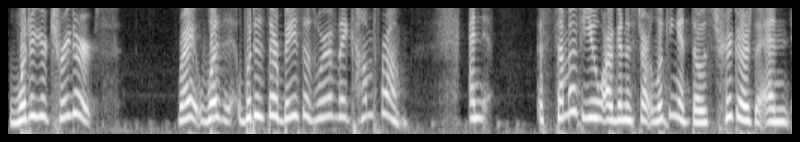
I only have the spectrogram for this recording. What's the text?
What are your triggers right? What what is their basis? Where have they come from and some of you are going to start looking at those triggers and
